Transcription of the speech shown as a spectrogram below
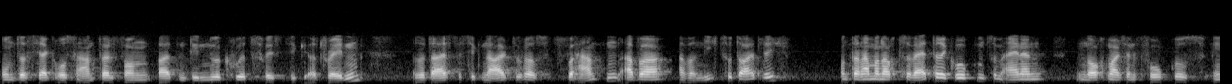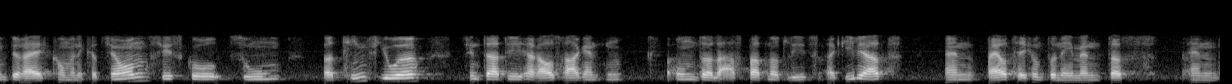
und ein sehr großer Anteil von Leuten, die nur kurzfristig äh, traden. Also da ist das Signal durchaus vorhanden, aber, aber nicht so deutlich. Und dann haben wir noch zwei weitere Gruppen. Zum einen nochmals ein Fokus im Bereich Kommunikation. Cisco, Zoom, äh, Teamviewer sind da die herausragenden. Und äh, last but not least Gilead, ein Biotech-Unternehmen, das ein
